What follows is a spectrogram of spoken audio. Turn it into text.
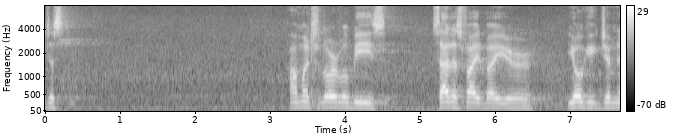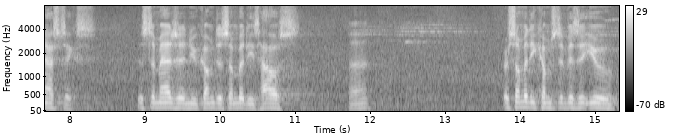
just how much Lord will be satisfied by your yogic gymnastics. Just imagine you come to somebody's house, huh? or somebody comes to visit you,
